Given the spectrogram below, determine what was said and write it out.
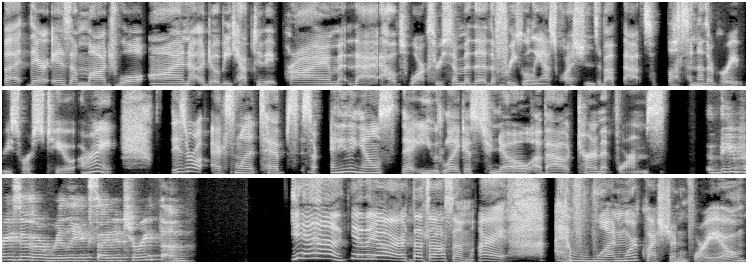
but there is a module on Adobe Captivate Prime that helps walk through some of the, the frequently asked questions about that. So that's another great resource too. All right. These are all excellent tips. Is there anything else that you would like us to know about tournament forms? The appraisers are really excited to read them. Yeah, yeah, they are. That's awesome. All right. I have one more question for you.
